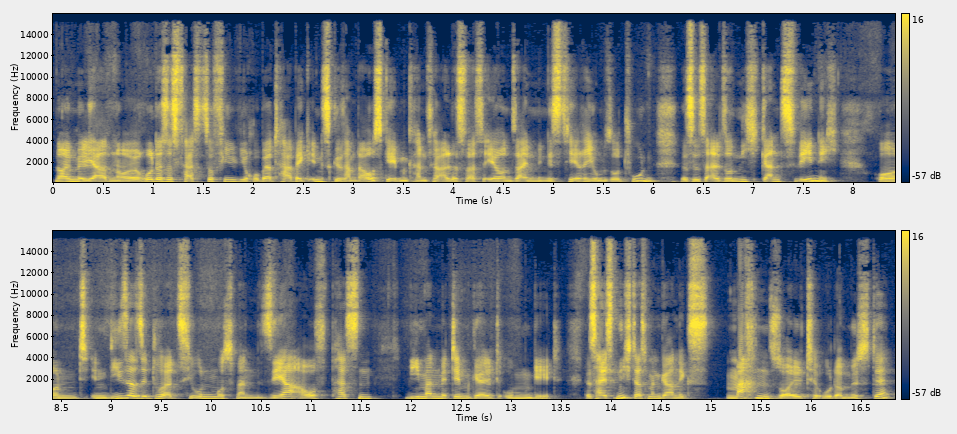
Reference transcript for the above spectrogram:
9 Milliarden Euro, das ist fast so viel, wie Robert Habeck insgesamt ausgeben kann für alles, was er und sein Ministerium so tun. Das ist also nicht ganz wenig. Und in dieser Situation muss man sehr aufpassen, wie man mit dem Geld umgeht. Das heißt nicht, dass man gar nichts machen sollte oder müsste,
